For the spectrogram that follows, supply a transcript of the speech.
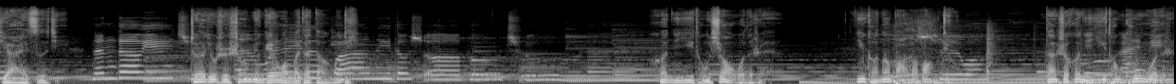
也爱自己，这就是生命给我们的能力。和你一同笑过的人，你可能把他忘掉。但是和你一同哭过的人，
